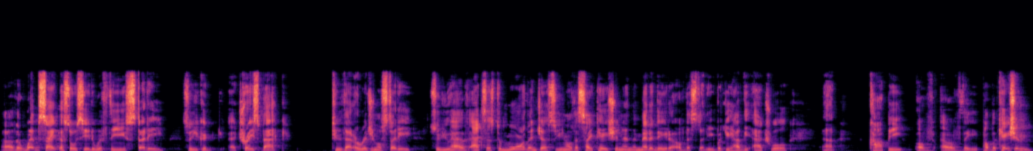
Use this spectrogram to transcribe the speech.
uh, the website associated with the study so you could uh, trace back to that original study so you have access to more than just, you know, the citation and the metadata of the study, but you have the actual uh, copy of, of the publication.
